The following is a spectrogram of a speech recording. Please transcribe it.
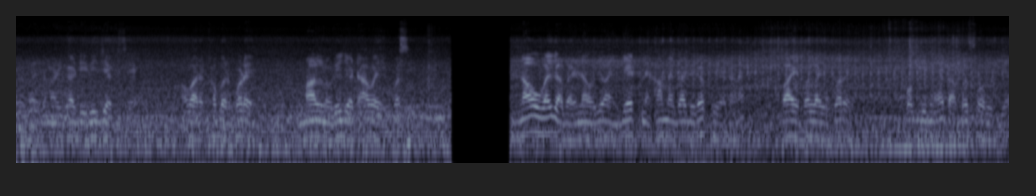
કે ભાઈ, તમારી ગાડી રિજેક્ટ છે. સવારે ખબર પડે, માલનું રિઝલ્ટ આવે પછી. નવ વાગ્યા ભાઈ, નવ. જો અહીં ગેટને સામે ગાડી રખી એટલે ભાઈ ભલાઈ કરે. પગીને હતા બસો રૂપિયા.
